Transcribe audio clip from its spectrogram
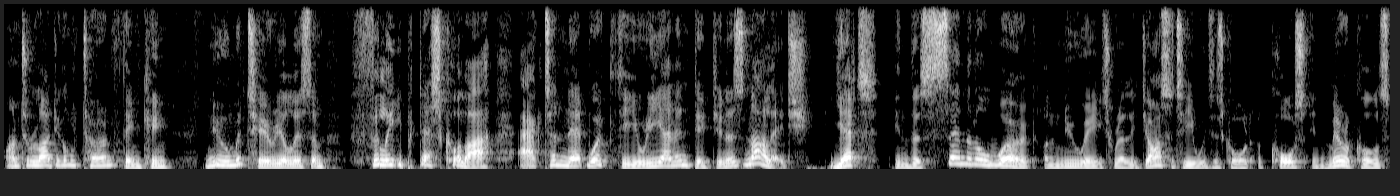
ontological turn thinking, New Materialism, Philippe Descola, Actor Network Theory, and Indigenous Knowledge. Yet, in the seminal work on New Age religiosity, which is called A Course in Miracles,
